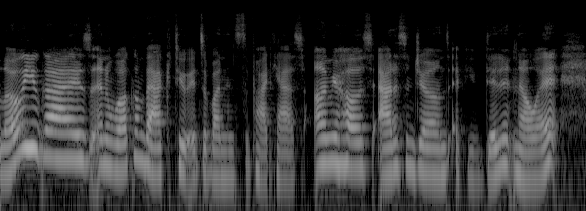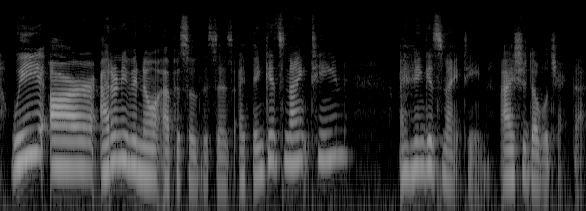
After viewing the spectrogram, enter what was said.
Hello, you guys, and welcome back to It's Abundance, the podcast. I'm your host, Addison Jones. If you didn't know it, we are, I don't even know what episode this is. I think it's 19. I think it's 19. I should double check that.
